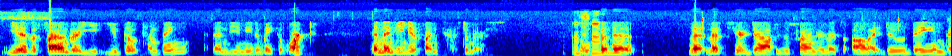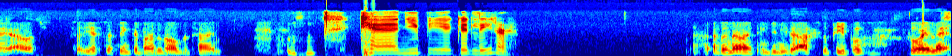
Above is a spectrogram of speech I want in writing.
you as a founder, you, you built something and you need to make it work, and then you need to find customers. Mm-hmm. And so the that, that's your job as a founder. That's all I do day in day out. So yes, I think about it all the time. Mm-hmm. Can you be a good leader? I don't know. I think you need to ask the people who I led.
